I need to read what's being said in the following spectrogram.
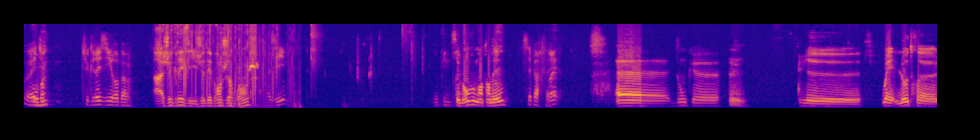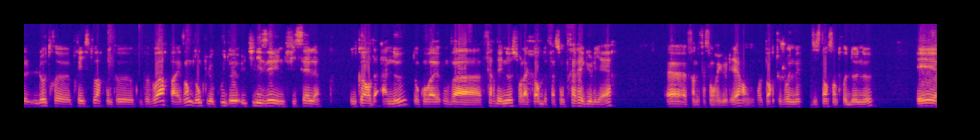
Robin tu, tu Robin. Ah, je grésille, je débranche, je rebranche. Vas-y. C'est bon, vous m'entendez? C'est parfait. Euh, donc, euh, le, ouais, l'autre, l'autre préhistoire qu'on peut, qu'on peut voir, par exemple, donc le coup d'utiliser une ficelle, une corde à nœuds. Donc, on va, on va faire des nœuds sur la corde de façon très régulière. Euh, enfin, de façon régulière. On reporte toujours une même distance entre deux nœuds. Et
